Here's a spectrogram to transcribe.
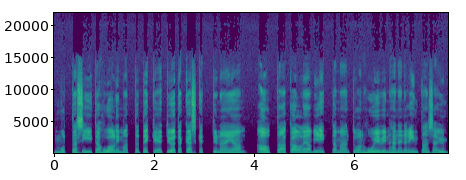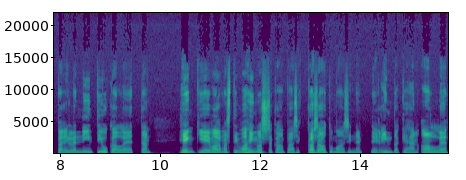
mutta siitä huolimatta tekee työtä käskettynä ja auttaa Kallea virittämään tuon huivin hänen rintansa ympärille niin tiukalle, että henki ei varmasti vahingossakaan pääse kasautumaan sinne rintakehän alle.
